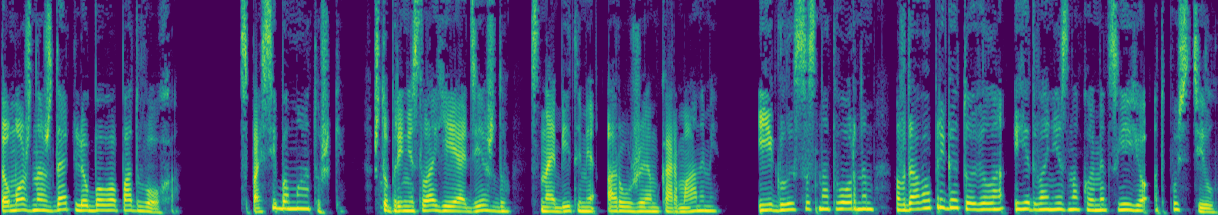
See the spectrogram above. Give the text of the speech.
то можно ждать любого подвоха. Спасибо матушке, что принесла ей одежду с набитыми оружием карманами, Иглы со снотворным вдова приготовила, едва незнакомец ее отпустил.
